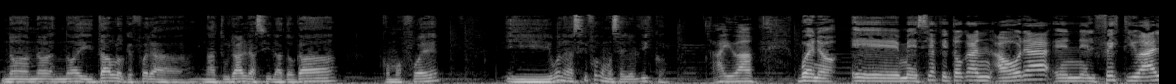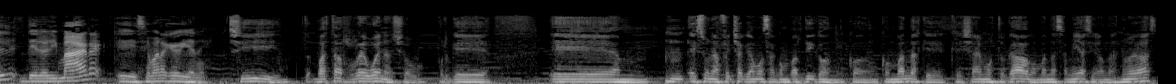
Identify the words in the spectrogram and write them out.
no, no, no editarlo, que fuera natural así la tocada, como fue. Y bueno, así fue como salió el disco. Ahí va. Bueno, eh, me decías que tocan ahora en el Festival del Olimar eh, semana que viene. Sí, va a estar re bueno el show, porque eh, es una fecha que vamos a compartir con, con, con bandas que, que ya hemos tocado, con bandas amigas y bandas nuevas.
